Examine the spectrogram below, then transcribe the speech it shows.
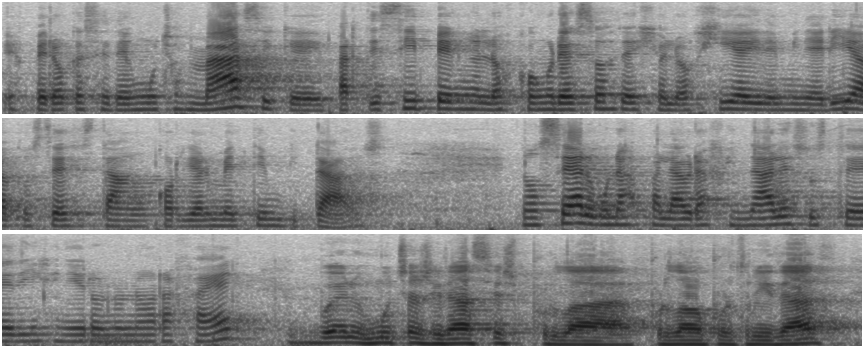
espero que se den muchos más y que participen en los congresos de geología y de minería que ustedes están cordialmente invitados. No sé, algunas palabras finales, usted, ingeniero Nuno Rafael. Bueno, muchas gracias por la, por la oportunidad.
